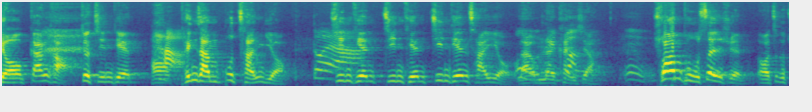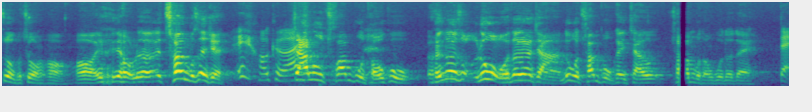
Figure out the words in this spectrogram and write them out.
有刚好就今天，哦好，平常不常有，对啊，今天今天今天才有。来，哦我们来看一下，，川普胜选哦，这个做不错哈？哦，因为像我们的川普胜选，嗯，哎、好可爱。加入川普投顾，很多人说，如果我都跟他讲，如果川普可以加入川普投顾，对不对？对，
